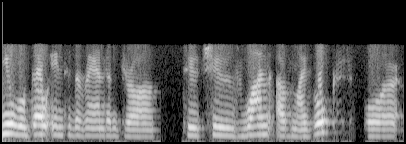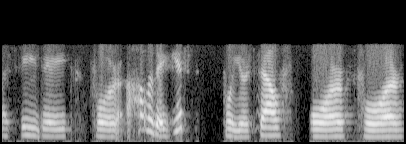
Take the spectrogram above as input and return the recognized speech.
you will go into the random draw to choose one of my books or a CD for a holiday gift for yourself or for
